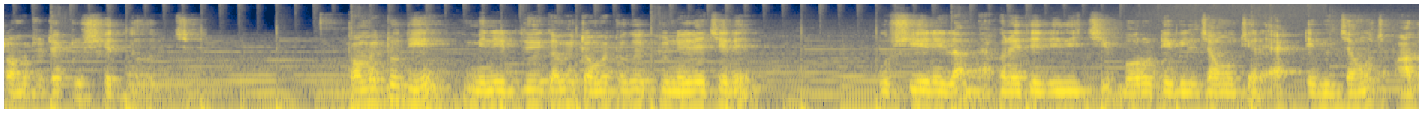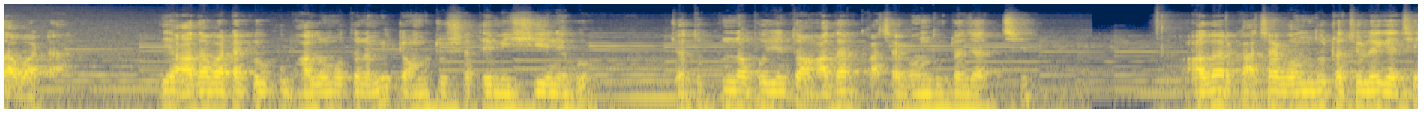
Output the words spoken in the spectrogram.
টমেটোটা একটু সেদ্ধ হচ্ছে। টমেটো দিয়ে মিনিট দুয়েক আমি টমেটোকে একটু নেড়ে চেড়ে কষিয়ে নিলাম। এখন এতে দিয়ে দিচ্ছি বড় টেবিল চামচের এক টেবিল চামচ আদা বাটা। দিয়ে আদা বাটাকেও খুব ভালো মতন আমি টমেটোর সাথে মিশিয়ে নেব। যতক্ষণ না পর্যন্ত আদার কাঁচা গন্ধটা যাচ্ছে। আদার কাঁচা গন্ধটা চলে গেছে।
